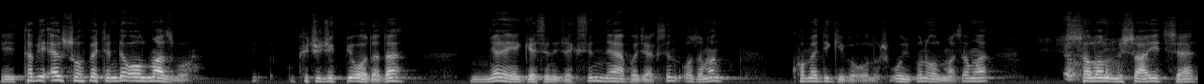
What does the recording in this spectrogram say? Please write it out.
e, tabii ev sohbetinde olmaz bu. Küçücük bir odada nereye gezineceksin, ne yapacaksın? O zaman komedi gibi olur. Uygun olmaz ama salon müsaitse,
